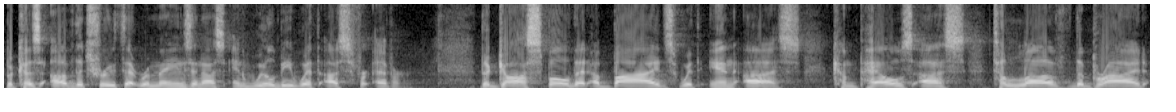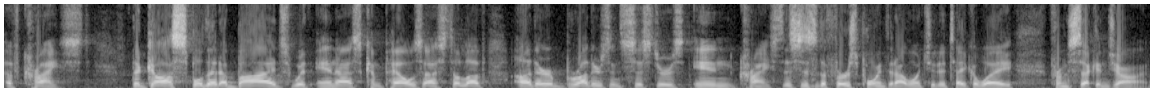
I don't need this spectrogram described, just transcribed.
Because of the truth that remains in us and will be with us forever. The gospel that abides within us compels us to love the bride of Christ. The gospel that abides within us compels us to love other brothers and sisters in Christ. This is the first point that I want you to take away from 2 John.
